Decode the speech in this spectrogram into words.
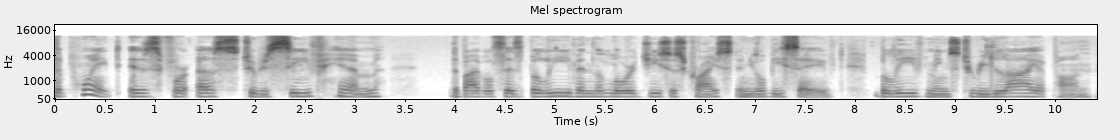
the point is for us to receive Him. The Bible says, believe in the Lord Jesus Christ and you'll be saved. Believe means to rely upon,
